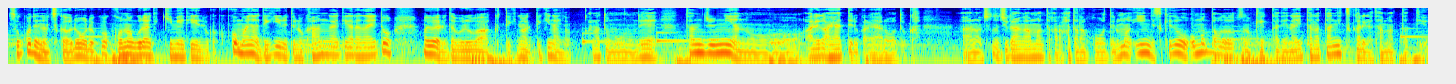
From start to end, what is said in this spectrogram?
そこでの使う労力はこのぐらいで決めているとかここまではできるっていうのを考えてやらないと、まあ、いわゆるダブルワークっていうのはできないのかなと思うので単純にあのあれが流行ってるからやろうとかあのちょっと時間が余ったから働こうっていうのもいいんですけど思ったほどその結果でないただ単に疲れが溜まったっていう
